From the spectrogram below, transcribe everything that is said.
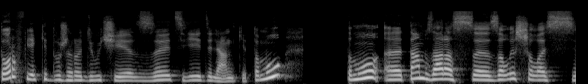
торф, який дуже родючий, з цієї ділянки. Тому тому там зараз залишилось,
